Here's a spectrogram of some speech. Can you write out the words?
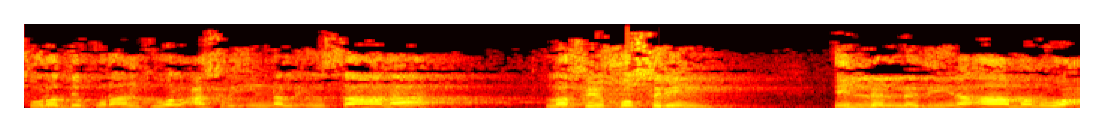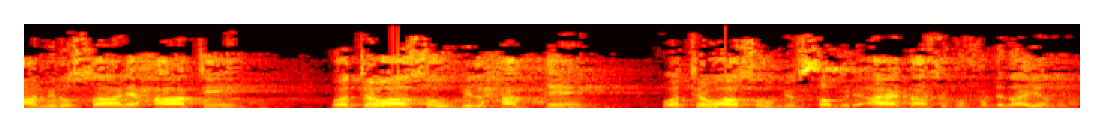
suuraddii qur'aanki walcasri ina alinsaana la fii khusrin ila aladiina aamanuu wacamiluu saalixaati watawaasaw bilxaqi watawaasaw bisabri aayaddaasi ku fadhidaa iyaduna.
